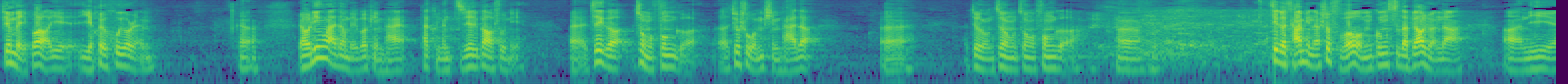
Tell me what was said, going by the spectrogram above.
就美国佬也也会忽悠人。嗯，然后另外的美国品牌，他可能直接就告诉你，呃，这个这种风格，呃，就是我们品牌的，呃，这种这种这种风格，嗯，这个产品呢是符合我们公司的标准的，啊，你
